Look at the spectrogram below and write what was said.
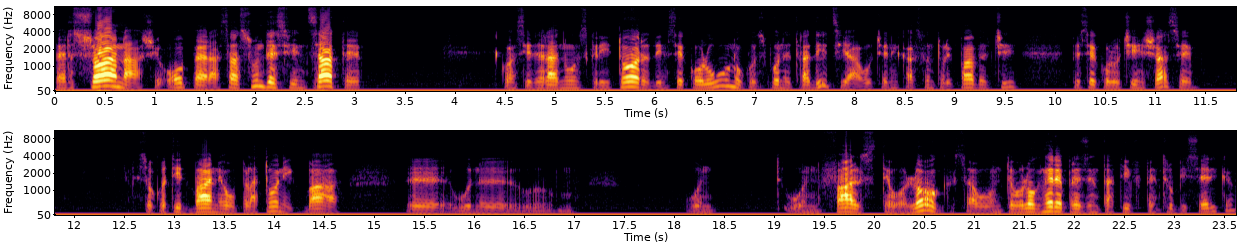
persoana și opera sa sunt desfințate, considerat nu un scriitor din secolul I, cum spune tradiția ucenica Sfântului Pavel, ci pe secolul 5-6, socotit ba neoplatonic, ba uh, un, uh, un, un fals teolog sau un teolog nereprezentativ pentru biserică,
